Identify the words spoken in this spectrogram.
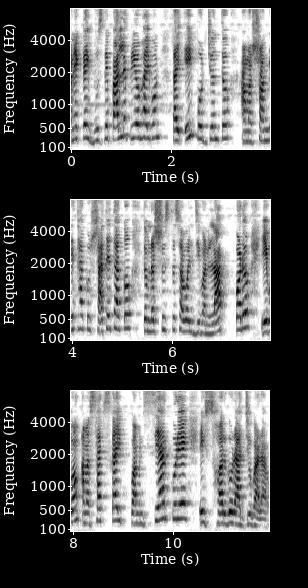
অনেকটাই বুঝতে পারলে প্রিয় ভাই বোন তাই এই পর্যন্ত আমার সঙ্গে থাকো, সাথে থাকো, তোমরা সুস্থ সবল জীবন লাভ করো এবং আমার সাবস্ক্রাইব কমেন্ট শেয়ার করে এই স্বর্গ রাজ্য বাড়াও।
